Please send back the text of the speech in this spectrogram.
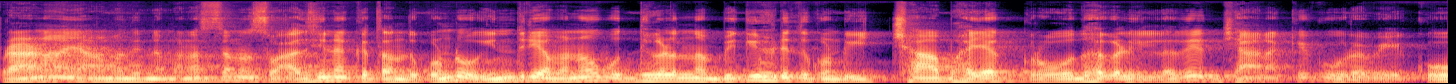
ಪ್ರಾಣಾಯಾಮದಿಂದ ಮನಸ್ಸನ್ನು ಸ್ವಾಧೀನಕ್ಕೆ ತಂದುಕೊಂಡು ಇಂದ್ರಿಯ ಮನೋಬುದ್ಧಿಗಳನ್ನು ಬಿಗಿ ಹಿಡಿದುಕೊಂಡು ಇಚ್ಛಾ, ಭಯ, ಕ್ರೋಧಗಳಿಲ್ಲದೆ ಧ್ಯಾನಕ್ಕೆ ಕೂರಬೇಕು.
